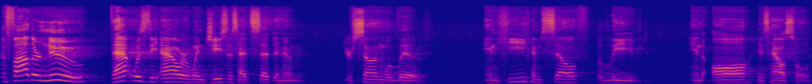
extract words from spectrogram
The father knew that was the hour when Jesus had said to him, Your son will live. And he himself believed in all his household.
